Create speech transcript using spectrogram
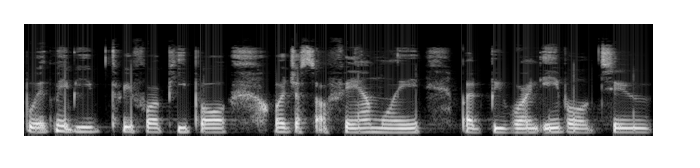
with maybe three, four people or just our family, but we weren't able to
